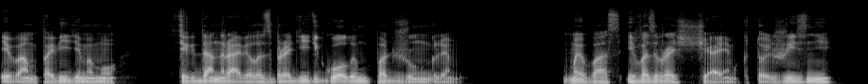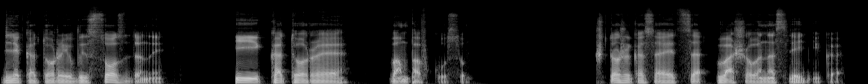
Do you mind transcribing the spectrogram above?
и вам, по-видимому, всегда нравилось бродить голым по джунглям. Мы вас и возвращаем к той жизни, для которой вы созданы, и которая вам по вкусу. Что же касается вашего наследника,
